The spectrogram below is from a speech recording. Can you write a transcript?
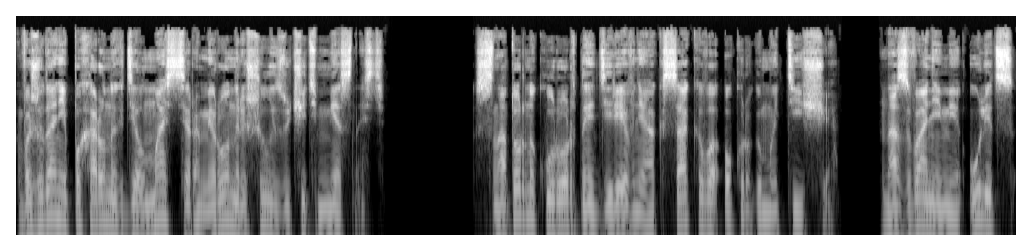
В ожидании похоронных дел мастера Мирон решил изучить местность. Санаторно-курортная деревня Аксакова округа Мытище. Названиями улиц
